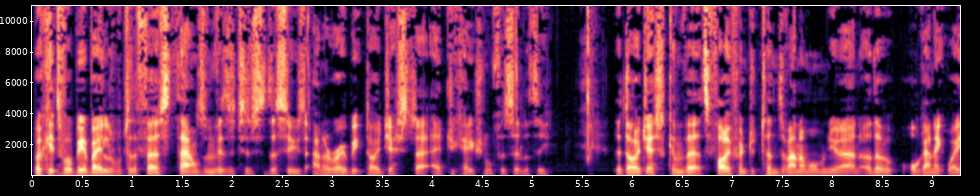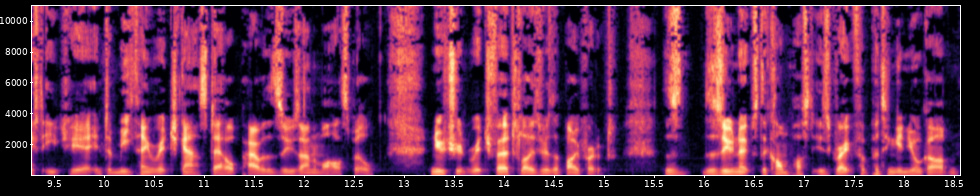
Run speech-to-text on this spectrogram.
Buckets will be available to the first thousand visitors to the zoo's anaerobic digester educational facility. The digest converts 500 tons of animal manure and other organic waste each year into methane rich gas to help power the zoo's animal hospital. Nutrient rich fertilizer is a byproduct. The, the zoo notes the compost is great for putting in your garden.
